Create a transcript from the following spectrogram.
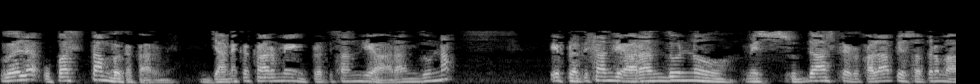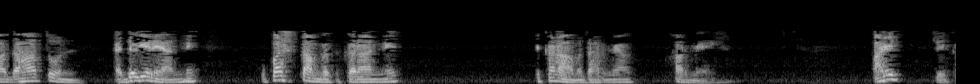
වල උපස්තම්භක කර්මය. ජනක කර්මයෙන් ප්‍රතිසන්දිය ආරම්භ දුන්නා. ඒ ප්‍රතිසන්දිය ආරම්භ දුන්නු මේ සුද්ධාෂ්ටක කලාපයේ සතරමා ධාතුන් ඇදගෙන යන්නේ උපස්තම්භක කරන්නේ එක නාම ධර්මයක් කර්මයයි. අනිත් එක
